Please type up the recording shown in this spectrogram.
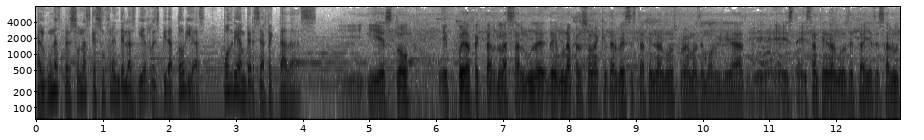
algunas personas que sufren de las vías respiratorias podrían verse afectadas. Y, esto eh, puede afectar la salud de, una persona que tal vez está teniendo algunos problemas de movilidad, eh, este, están teniendo algunos detalles de salud.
